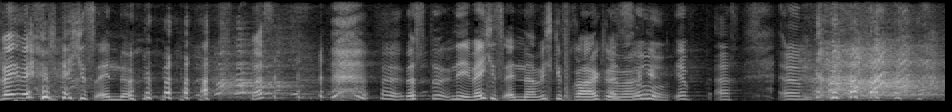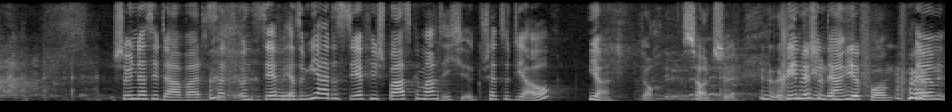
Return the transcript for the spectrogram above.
Wel wel welches Ende? Was? Das, nee, welches Ende, habe ich gefragt. Ach so. Ja, ach, ähm. Schön, dass ihr da wart. Es hat uns sehr, also mir hat es sehr viel Spaß gemacht. Ich schätze dir auch. Ja, doch, schon schön. Reden wir schon in Wir-Form. Ähm,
